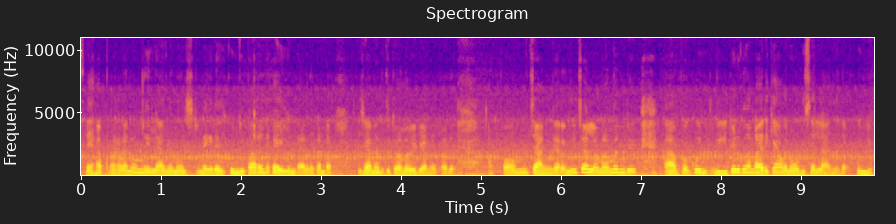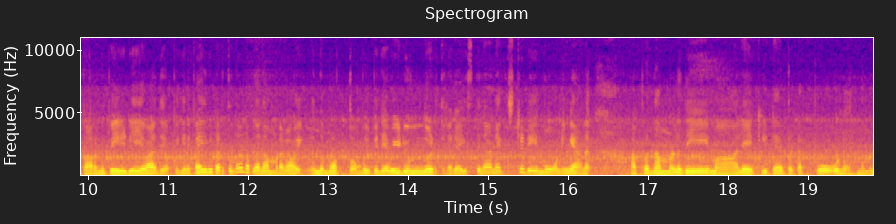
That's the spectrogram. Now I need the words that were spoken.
സ്നേഹപ്രകടനം ഒന്നും ഇല്ലാന്ന് വെച്ചിട്ടുണ്ടെങ്കിൽ കുഞ്ഞിപ്പാറ എന്റെ കയ്യിലുണ്ടായിരുന്നു കണ്ടോ? ഞാൻ എടുത്തിട്ട് വന്ന വീഡിയോ കേട്ടോ അത്. അപ്പം ചങ്ങരഞ്ഞ് ചെല്ലണമെന്നുണ്ട്. അപ്പോൾ കുഞ്ഞ് വീഡിയോ എടുക്കുന്നുണ്ടായിരിക്കും അവൻ ഓടി ചെല്ലാഞ്ഞത്. അപ്പോൾ കുഞ്ഞിപ്പാറിന് പേടിയായി ആദ്യം. അപ്പോൾ ഇങ്ങനെ കൈ കിടത്തുന്നു കണ്ടപ്പോൾ നമ്മുടെ ഇന്ന് മൊത്തം പോയി. പിന്നെ വീഡിയോ ഒന്നും എടുത്തില്ല. ഗൈസ് പിന്നെ നെക്സ്റ്റ് ഡേ മോർണിംഗ് ആണ്. അപ്പം നമ്മളിത് മാലയൊക്കെ ഇട്ട് എവിടെ പോണ്? നമ്മൾ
